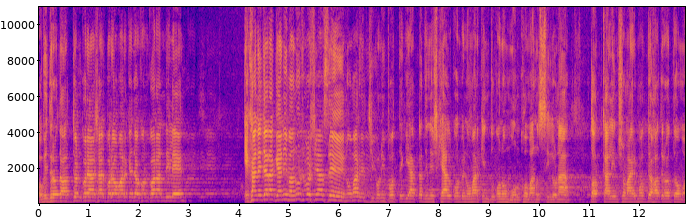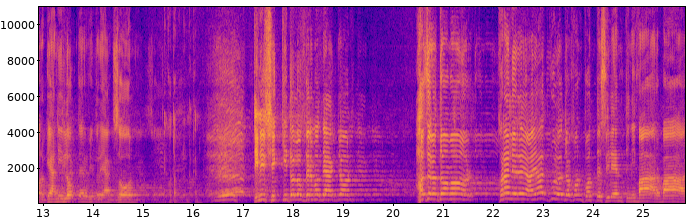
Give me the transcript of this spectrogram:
পবিত্রতা অর্জন করে আসার পরে ওমারকে যখন করান দিলেন, এখানে যারা জ্ঞানী মানুষ বসে আছেন, ওমারের জীবনী পথ থেকে একটা জিনিস খেয়াল করবেন, ওমার কিন্তু কোনো মূর্খ মানুষ ছিল না। তৎকালীন সময়ের মধ্যে হজরত ওমর জ্ঞানী লোকদের ভিতরে একজন। কথা বলেন না কেন? তিনি শিক্ষিত লোকদের মধ্যে একজন। হজরত ওমর কোরআনের আয়াতগুলো যখন পড়তেছিলেন, তিনি বারবার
